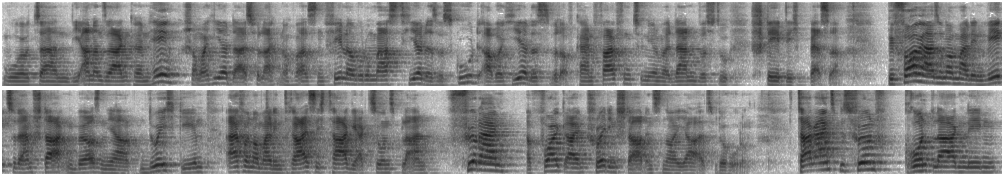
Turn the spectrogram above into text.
wo dann die anderen sagen können, hey, schau mal hier, da ist vielleicht noch was, ein Fehler, wo du machst, hier, das ist gut, aber hier, das wird auf keinen Fall funktionieren, weil dann wirst du stetig besser. Bevor wir also nochmal den Weg zu deinem starken Börsenjahr durchgehen, einfach nochmal den 30-Tage-Aktionsplan für deinen erfolgreichen Trading-Start ins neue Jahr als Wiederholung. Tag 1 bis 5, Grundlagen legen,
